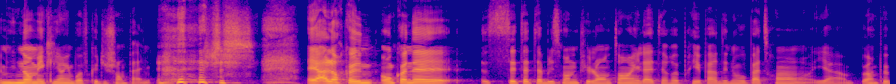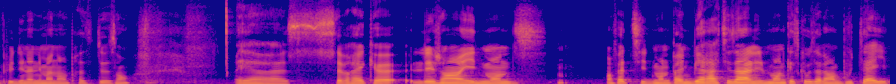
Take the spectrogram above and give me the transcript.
Elle me dit Non, mes clients, ils boivent que du champagne. et alors qu'on connaît cet établissement depuis longtemps, il a été repris par des nouveaux patrons il y a un peu plus d'une année maintenant, presque deux ans. Et euh, c'est vrai que les gens, ils demandent, en fait, ils demandent pas une bière artisanale, ils demandent qu'est-ce que vous avez en bouteille.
